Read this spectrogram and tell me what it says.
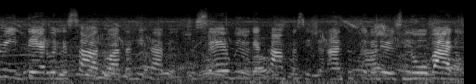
Tree there when the salt water hit happen. She say we will get composition, and to today there is nobody.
